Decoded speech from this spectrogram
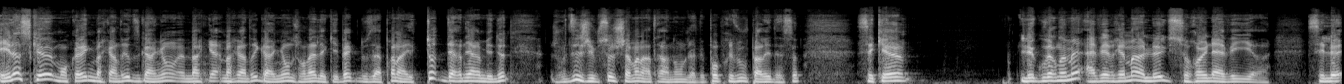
Et là, ce que mon collègue Marc-André Gagnon, euh, Marc-André Gagnon du Journal de Québec nous apprend dans les toutes dernières minutes, je vous dis, j'ai vu ça justement d'entrer en ondes, j'avais pas prévu vous parler de ça, c'est que le gouvernement avait vraiment l'œil sur un navire. C'est le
